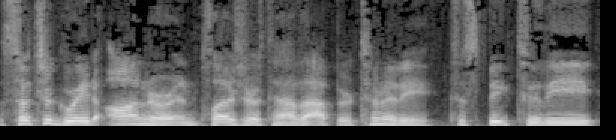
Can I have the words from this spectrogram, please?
such a great honor and pleasure to have the opportunity to speak to the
